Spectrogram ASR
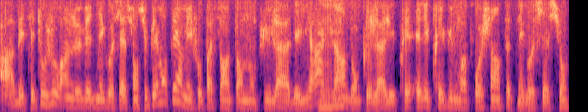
Ah, ben c'est toujours un levier de négociation supplémentaire, mais il faut pas s'entendre non plus là à des miracles. Mhm. hein. Donc euh, là, elle est, pré- elle est prévue le mois prochain cette négociation,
